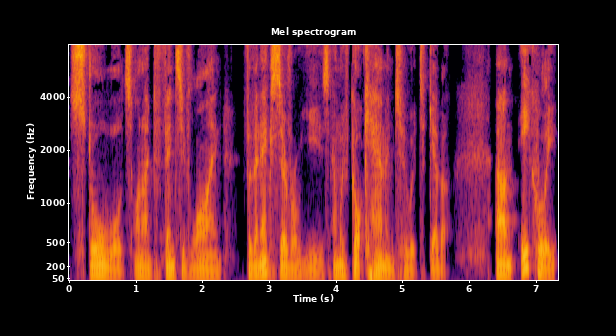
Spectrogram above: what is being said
stalwarts on our defensive line for the next several years, and we've got Cam and Tuitt together. Um, equally,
